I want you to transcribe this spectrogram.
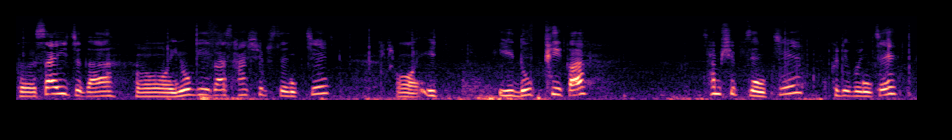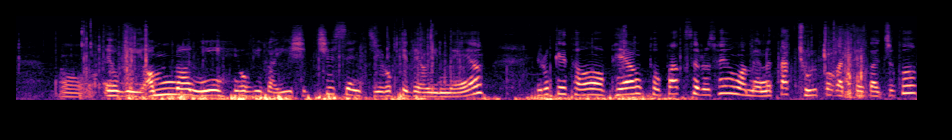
그 사이즈가 어 여기가 40cm, 어 이 이 높이가 30cm, 그리고 이제 어 여기 옆면이 여기가 27cm 이렇게 되어 있네요. 이렇게 해서 배양토 박스를 사용하면 딱 좋을 것 같아 가지고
